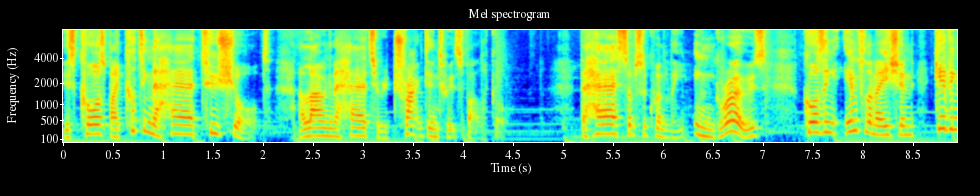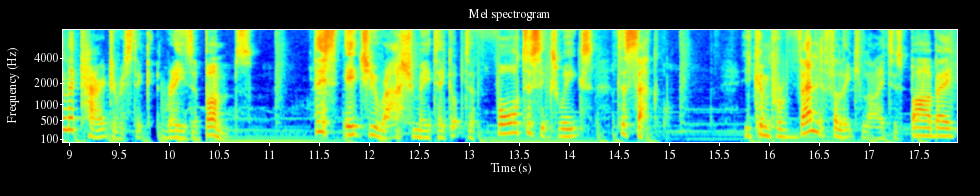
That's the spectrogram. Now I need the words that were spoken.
is caused by cutting the hair too short, allowing the hair to retract into its follicle. The hair subsequently ingrows, causing inflammation, giving the characteristic razor bumps. This itchy rash may take up to 4 to 6 weeks to settle. You can prevent folliculitis barbae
